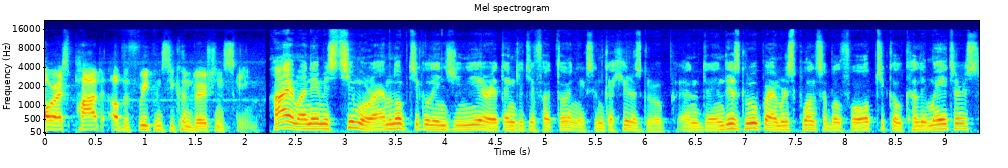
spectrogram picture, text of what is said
or as part of a frequency conversion scheme. Hi, my name is Timur. I'm an optical engineer at NKT Photonics in Koheras Group. And in this group, I'm responsible for optical collimators,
